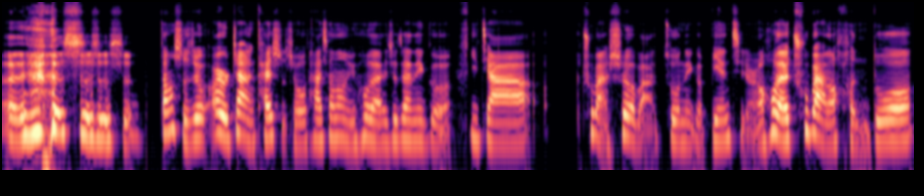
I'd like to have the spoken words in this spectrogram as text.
呃，是是是，当时就二战开始之后，他相当于后来就在那个一家出版社吧做那个编辑，然后后来出版了很多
